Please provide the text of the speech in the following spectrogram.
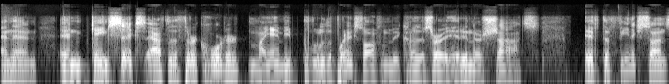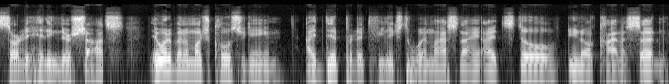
and then in Game Six, after the third quarter, Miami blew the brakes off them because they started hitting their shots. If the Phoenix Suns started hitting their shots, it would have been a much closer game. I did predict Phoenix to win last night. I still, you know, kind of said,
